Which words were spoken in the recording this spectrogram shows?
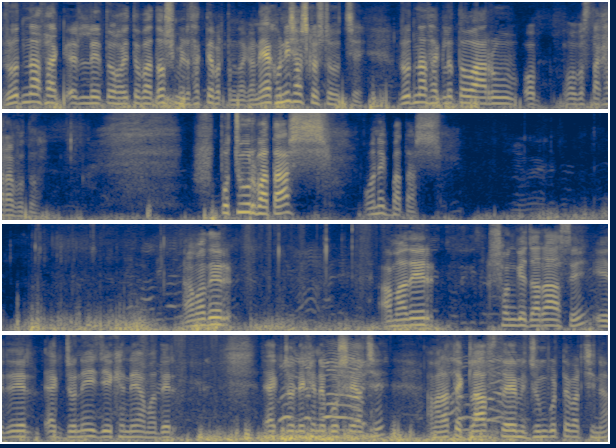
রোদ না থাকলে তো হয়তো বা দশ মিনিট থাকতে পারতাম না, কারণ এখনই শ্বাসকষ্ট হচ্ছে। রোদ না থাকলে তো আরও অব- অবস্থা খারাপ হতো। প্রচুর বাতাস, অনেক বাতাস। আমাদের আমাদের সঙ্গে যারা আছে, এদের একজনেই যে এখানে আমাদের, একজন এখানে বসে আছে। আমার হাতে গ্লাভস তাই আমি জুম করতে পারছি না।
